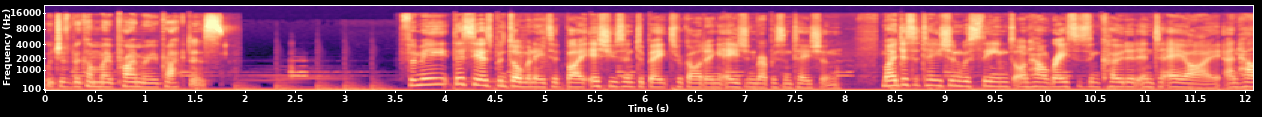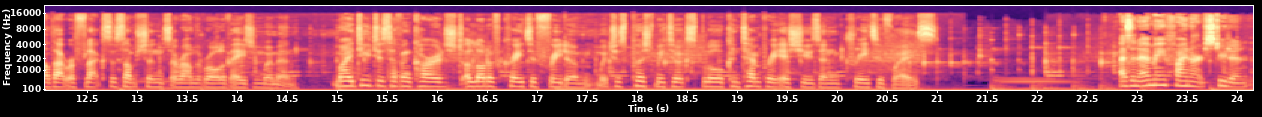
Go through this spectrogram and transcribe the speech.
which have become my primary practice. For me, this year has been dominated by issues and debates regarding Asian representation. My dissertation was themed on how race is encoded into AI and how that reflects assumptions around the role of Asian women. My teachers have encouraged a lot of creative freedom, which has pushed me to explore contemporary issues in creative ways. As an MA Fine Art student,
